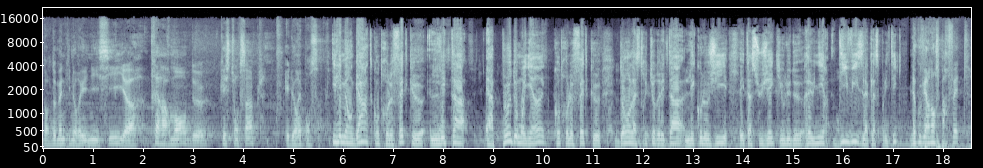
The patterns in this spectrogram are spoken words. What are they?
Dans le domaine qui nous réunit ici, il y a très rarement de questions simples et de réponses simples. Il les met en garde contre le fait que l'État a peu de moyens, contre le fait que dans la structure de l'État, l'écologie est un sujet qui, au lieu de réunir, divise la classe politique. La gouvernance parfaite,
